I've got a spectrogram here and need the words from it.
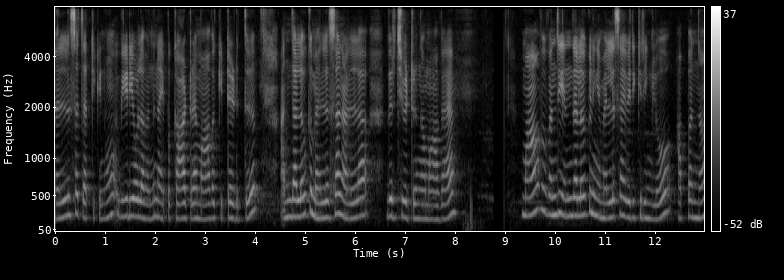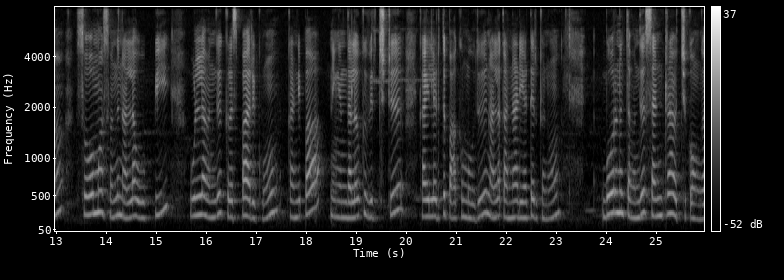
மெல்லிசாக தட்டிக்கணும். வீடியோவில் வந்து நான் இப்போ காட்டுறேன் மாவை கிட்ட எடுத்து. அந்த அளவுக்கு மெல்லிசாக நல்லா விரித்து விட்டுருங்க மாவை. மாவு வந்து எந்த அளவுக்கு நீங்கள் மெல்லிசாக விரிக்கிறீங்களோ அப்போந்தான் சோமாஸ் வந்து நல்லா உப்பி உள்ளே வந்து கிறிஸ்பாக இருக்கும். கண்டிப்பாக நீங்கள் இந்த அளவுக்கு விரிச்சிட்டு கையில் எடுத்து பார்க்கும்போது நல்லா கண்ணாடியாட்டு இருக்கணும். பூரணத்தை வந்து சென்டராக வச்சுக்கோங்க.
